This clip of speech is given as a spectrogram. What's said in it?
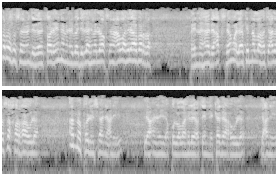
فالرسول صلى الله عليه وسلم عند ذلك قال إن من عباد الله من لو أقسم على الله لا بره فإن هذا أقسم ولكن الله تعالى سخر هؤلاء. أما كل إنسان يعني يعني يقول والله لا يعطيني كذا أو لا يعني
